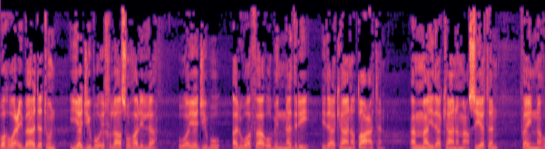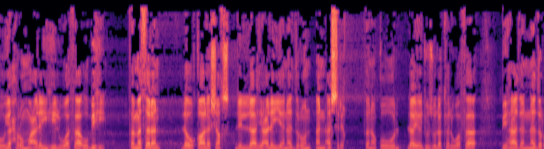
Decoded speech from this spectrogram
وهو عبادة يجب إخلاصها لله ويجب الوفاء بالنذر إذا كان طاعة. أما إذا كان معصية فإنه يحرم عليه الوفاء به. فمثلا لو قال شخص لله علي نذر أن أسرق فنقول لا يجوز لك الوفاء بهذا النذر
